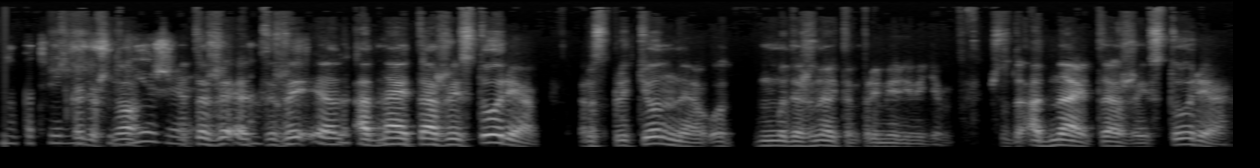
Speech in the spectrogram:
Но подтвердить Конечно, себе же... Это же, это же одна и та же история, расплетенная, вот мы даже на этом примере видим, что одна и та же история,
